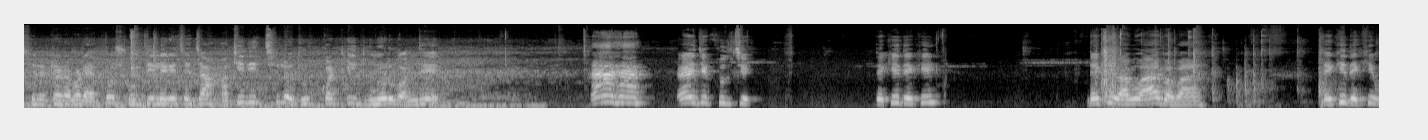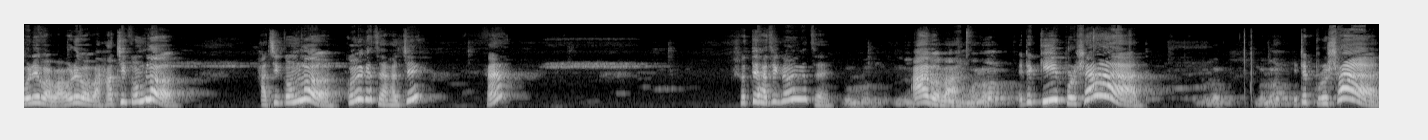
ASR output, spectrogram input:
ছেলেটার আবার এত সর্দি লেগেছে যা হাঁচি দিচ্ছিল ধূপকাঠি ধুনোর গন্ধে। হ্যাঁ হ্যাঁ এই যে খুলছি। দেখি দেখি। দেখি বাবু আয় বাবা দেখি দেখি ওরে বাবা ওরে বাবা হাঁচি কমলো? হাঁচি কমলো? কমে গেছে হাঁচি? হ্যাঁ? সত্যি হাঁচি কমে গেছে? আয় বাবা। এটা কি প্রসাদ? এটা প্রসাদ?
